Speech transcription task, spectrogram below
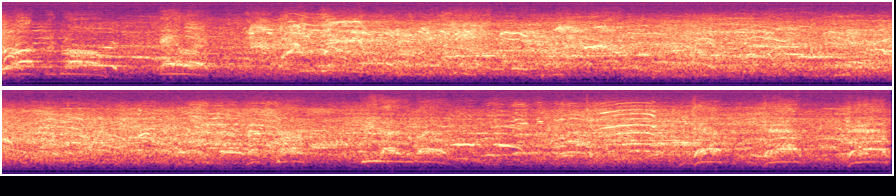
Up and roll. Nail it. Hip shot. Beat out of the mouth. Hip, hip, hip.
